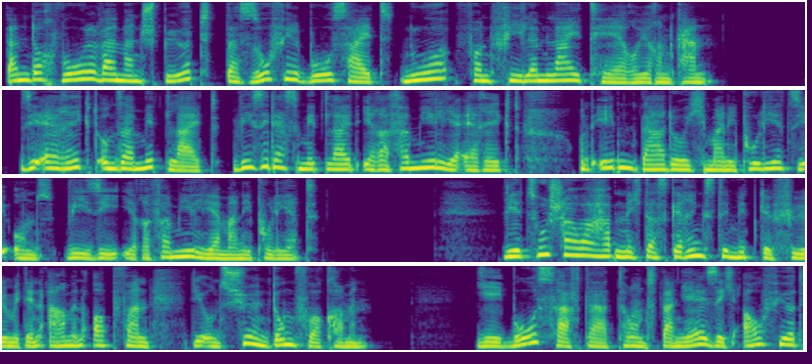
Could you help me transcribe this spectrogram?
dann doch wohl, weil man spürt, dass so viel Bosheit nur von vielem Leid herrühren kann. Sie erregt unser Mitleid, wie sie das Mitleid ihrer Familie erregt, und eben dadurch manipuliert sie uns, wie sie ihre Familie manipuliert. Wir Zuschauer haben nicht das geringste Mitgefühl mit den armen Opfern, die uns schön dumm vorkommen. Je boshafter Tante Danielle sich aufführt,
